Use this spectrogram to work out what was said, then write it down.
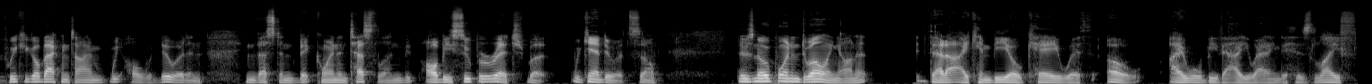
If we could go back in time, we all would do it and invest in Bitcoin and Tesla and be, all be super rich, but we can't do it. So there's no point in dwelling on it. That I can be okay with, oh, I will be value adding to his life.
